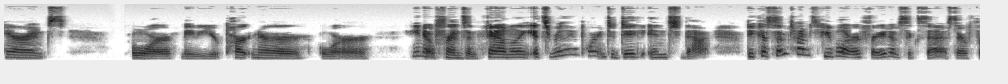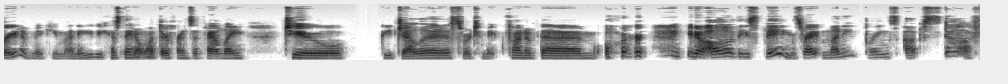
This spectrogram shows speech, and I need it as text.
parents, or maybe your partner, or you know, friends and family. It's really important to dig into that because sometimes people are afraid of success. They're afraid of making money because they don't want their friends and family to be jealous or to make fun of them or, you know, all of these things, right? Money brings up stuff.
